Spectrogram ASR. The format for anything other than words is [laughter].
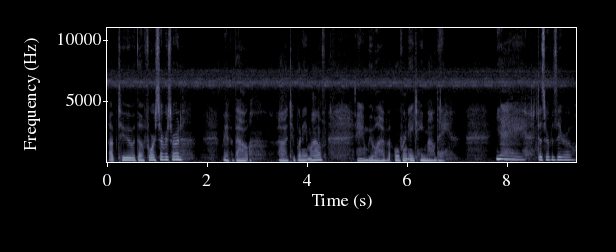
Up to the Forest Service Road. We have about uh, 2.8 miles and we will have over an 18 mile day. Yay, deserve a zero.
